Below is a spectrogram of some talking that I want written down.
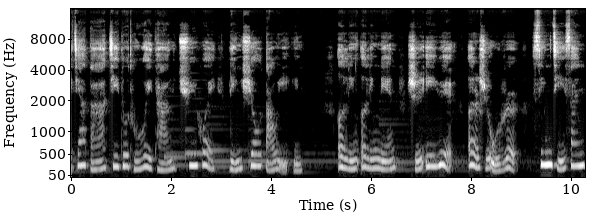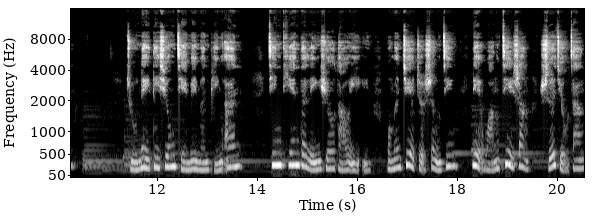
加达基督徒会堂区会灵修导引，二零二零年十一月二十五日，星期三，主内弟兄姐妹们平安。今天的灵修导引，我们借着圣经《列王记上》十九章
